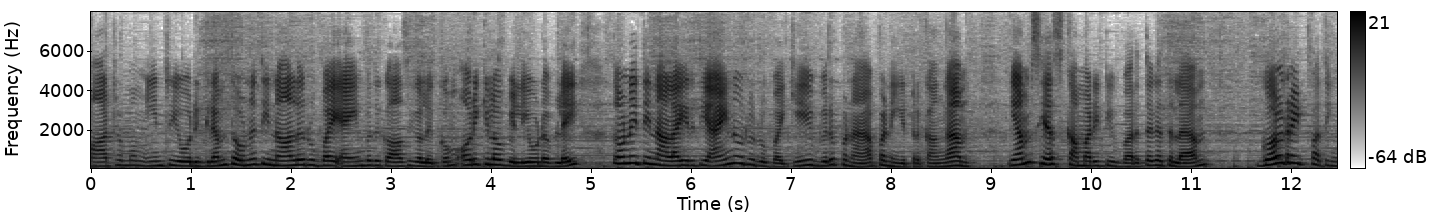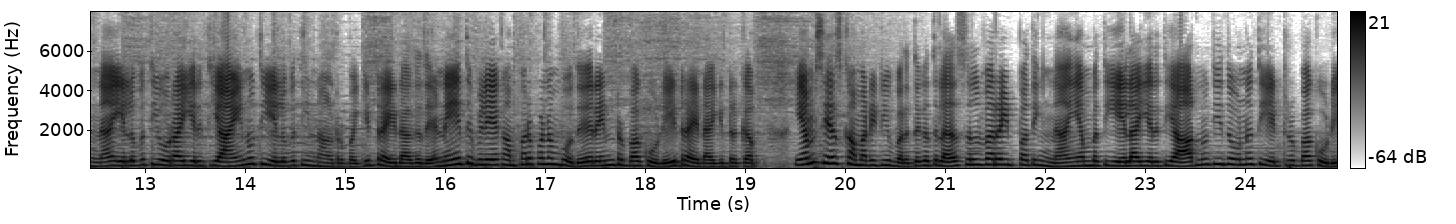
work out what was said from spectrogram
மாற்றமும் இன்றி ஒரு கிராம் தொண்ணூற்றி நாலு ரூபாய் ஐம்பது காசுகளுக்கும் ஒரு கிலோ வெள்ளியோட விலை தொண்ணூற்றி நாலாயிரத்தி ஐநூறு ரூபாய்க்கு விற்பனை பண்ணிக்கிட்டு இருக்காங்க. எம்சிஎஸ் கமாடிட்டி வர்த்தகத்தில் கோல்ட் ரேட் பார்த்தீங்கன்னா எழுபத்தி ஓராயிரத்தி ஐநூற்றி எழுபத்தி நாலு ரூபாய்க்கு ட்ரேட் ஆகுது. நேற்று விலையை கம்பேர் பண்ணும்போது ரெண்டு ரூபாய் கூடி ட்ரேட் ஆகிட்டு இருக்கு எம்சிஎஸ் கமாடிட்டி வர்த்தகத்தில் சில்வர் ரேட் பார்த்தீங்கன்னா எண்பத்தி ஏழாயிரத்தி அறுநூற்றி தொண்ணூற்றி எட்டு ரூபாய் கூடி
